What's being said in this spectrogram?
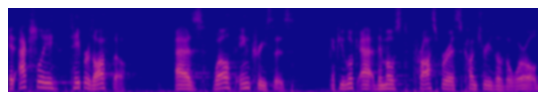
It actually tapers off, though, as wealth increases. If you look at the most prosperous countries of the world,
